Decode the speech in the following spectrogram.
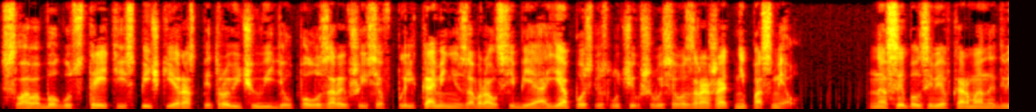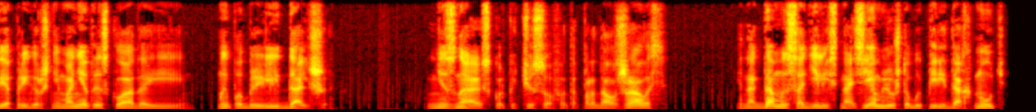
Слава богу, с третьей спички Раст Петрович увидел полузарывшийся в пыль камень и забрал себе, а я после случившегося возражать не посмел. Насыпал себе в карманы две пригоршни монет из склада, и мы побрели дальше. Не знаю, сколько часов это продолжалось. Иногда мы садились на землю, чтобы передохнуть.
